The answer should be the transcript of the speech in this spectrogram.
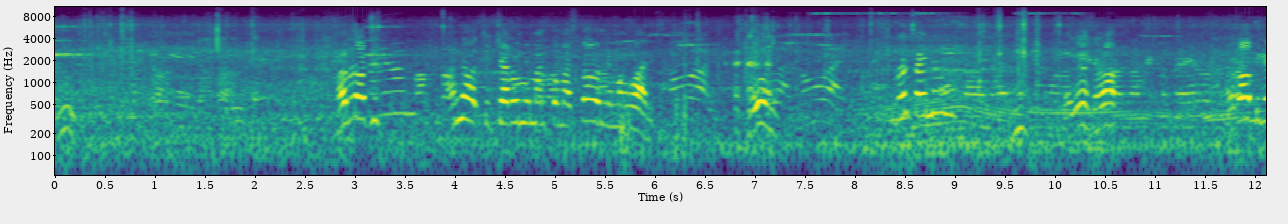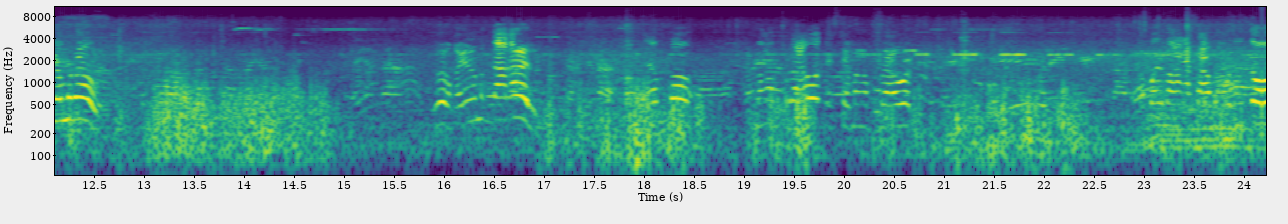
Hmm. Ano? Chi- ano? Chicharon ni Man Tomas to, ni Mang Juan? Yun. Lagay, sarap. Ito, bigyan mo raw. Yun, kayo na magtakal. Ayan po. Prawot, este mga prawot. Ayan po yung mga kasama ko dito.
